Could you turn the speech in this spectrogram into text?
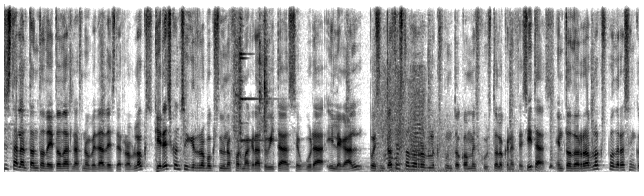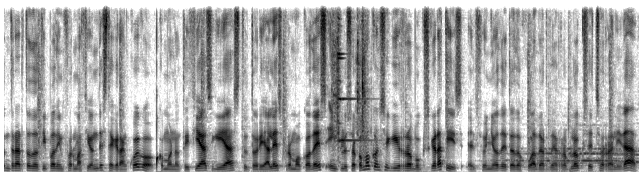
estar al tanto de todas las novedades de Roblox? ¿Quieres conseguir Robux de una forma gratuita, segura y legal? Pues entonces todoroblox.com es justo lo que necesitas. En todo Roblox podrás encontrar todo tipo de información de este gran juego, como noticias, guías, tutoriales, promocodes e incluso cómo conseguir Robux gratis, el sueño de todo jugador de Roblox hecho realidad.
